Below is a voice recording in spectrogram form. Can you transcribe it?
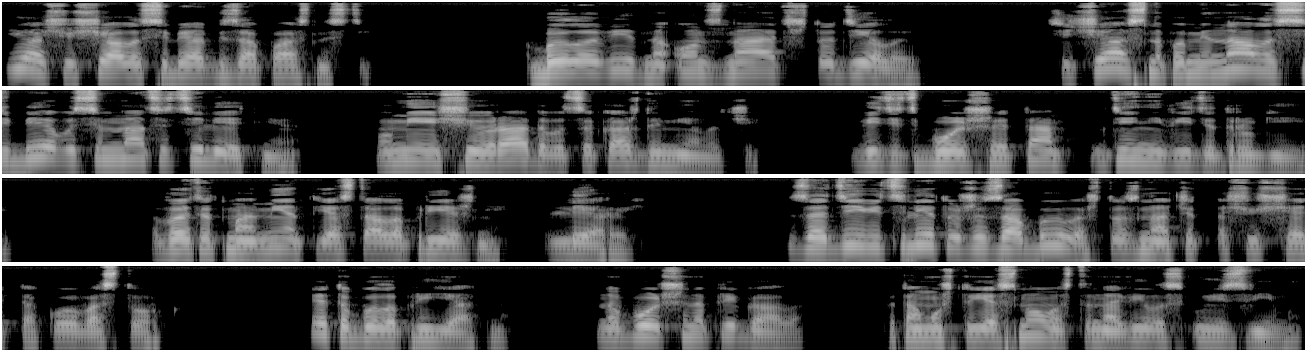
я ощущала себя в безопасности. Было видно, он знает, что делает. Сейчас напоминала себе восемнадцатилетнюю, умеющую радоваться каждой мелочи, видеть большее там, где не видят другие. В этот момент я стала прежней, Лерой. За девять лет уже забыла, что значит ощущать такой восторг. Это было приятно, но больше напрягало, потому что я снова становилась уязвимой.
